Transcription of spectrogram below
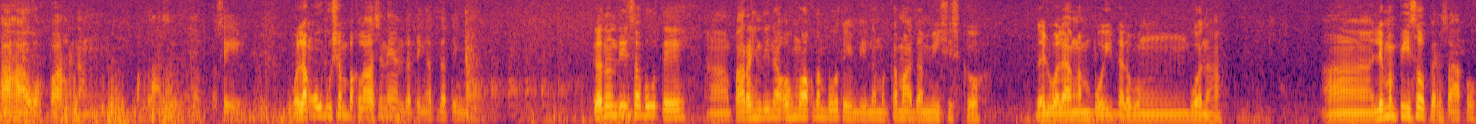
hahawak pa ng baklasin. no? Kasi walang ubos yung baklasin na yan, dating at dating na. Ganon din sa buti, ah, para hindi na ako humawak ng buti, hindi na magkamada ang misis ko. Dahil wala nga boy, dalawang buwan na. Ah, limang piso per sako.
